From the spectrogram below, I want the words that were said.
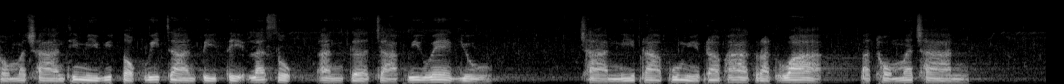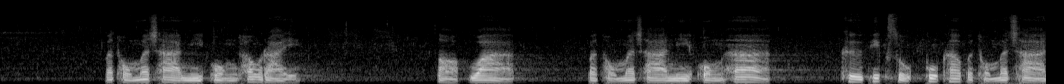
ฐมฌานที่มีวิตกวิจารปีติและสุข อันเกิดจากวิเวกอยู่ฌานนี้พระผู้มีพระภาคตรัสว่าปฐมฌานปฐมฌานมีองค์เท่าไหร่ ตอบว่าปฐมฌานมีองค์ห้าคือภิกษุผู้เข้าปฐมฌาน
